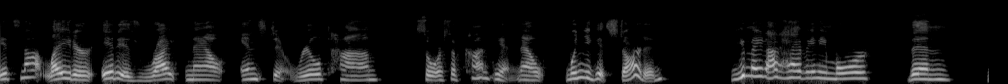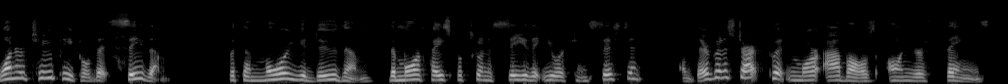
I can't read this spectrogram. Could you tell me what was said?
It's not later. It is right now, instant, real time source of content. Now, when you get started, you may not have any more than one or two people that see them. But the more you do them, the more Facebook's going to see that you are consistent and they're going to start putting more eyeballs on your things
